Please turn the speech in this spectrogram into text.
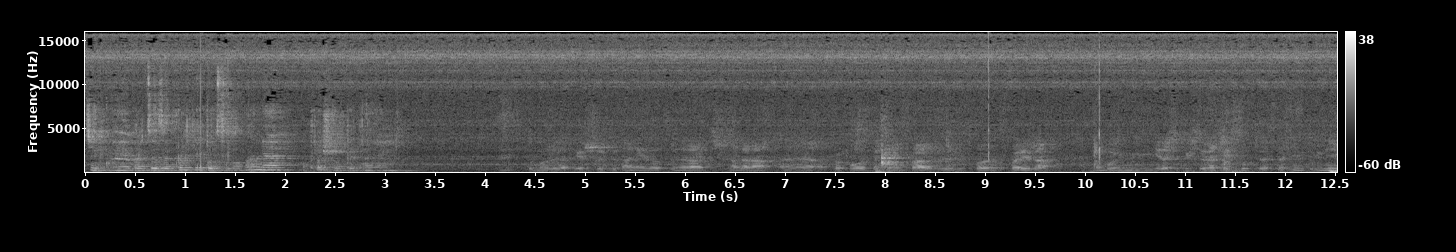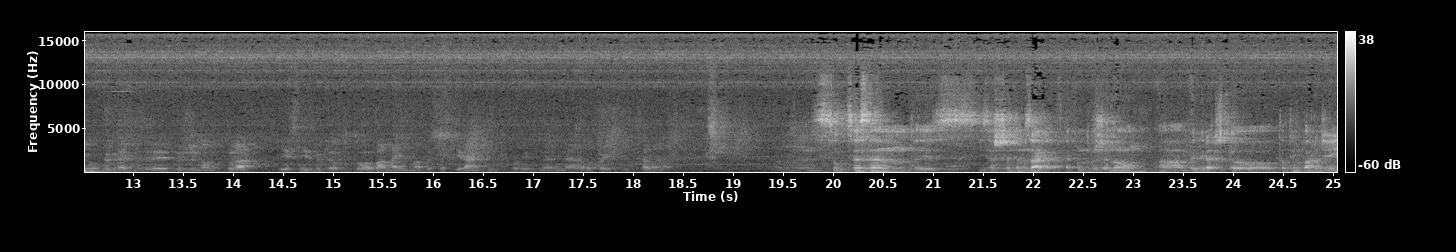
Dziękuję bardzo za krótkie podsumowanie. Proszę o pytania. To może ja pierwsze pytanie do trenera Nadala e, a propos zwycięstwa z zespołem z Paryża. No bo nie da się myśleć, że raczej sukces w takim turnieju wygrać z drużyną, która jest niezwykle utytułowana i ma wysoki ranking powiedzmy na europejskich salonach. Z sukcesem to jest i zaszczytem zagrać taką drużyną, a wygrać to, to tym bardziej.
